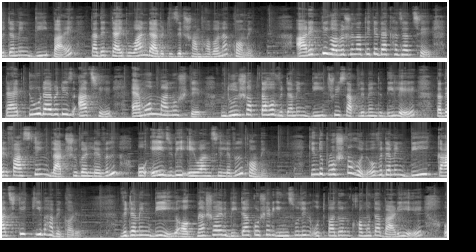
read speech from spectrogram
ভিটামিন ডি পায়, তাদের টাইপ ওয়ান ডায়াবেটিসের সম্ভাবনা কমে। আরেকটি গবেষণা থেকে দেখা যাচ্ছে টাইপ টু ডায়াবেটিস আছে, এমন মানুষদের দুই সপ্তাহ ভিটামিন ডি থ্রি সাপ্লিমেন্ট দিলে তাদের ফাস্টিং ব্লাড সুগার লেভেল ও H B A one C level কমে। কিন্তু প্রশ্ন হলো ভিটামিন ডি কাজটি কীভাবে করে? ভিটামিন ডি, অগ্নাশয়ের বিটা কোষের ইনসুলিন উৎপাদন ক্ষমতা বাড়িয়ে ও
